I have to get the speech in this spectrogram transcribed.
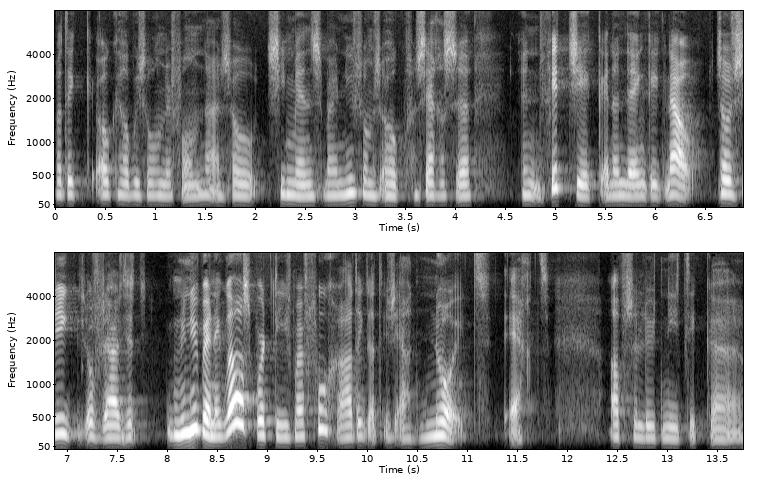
Wat ik ook heel bijzonder vond. Nou, zo zien mensen mij nu soms ook. Van zeggen ze een fit chick. En dan denk ik, nou, zo zie ik. Of nou, dit, nu ben ik wel sportief. Maar vroeger had ik dat dus echt nooit. Echt. Absoluut niet. Ik uh,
